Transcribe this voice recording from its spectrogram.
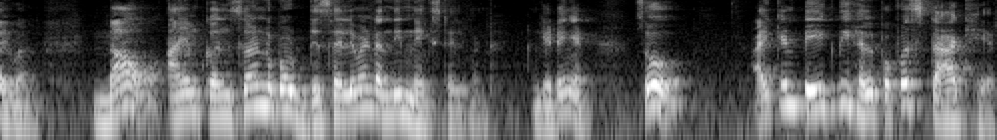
by 1 now i am concerned about this element and the next element. Getting it? So i can take the help of a stack here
